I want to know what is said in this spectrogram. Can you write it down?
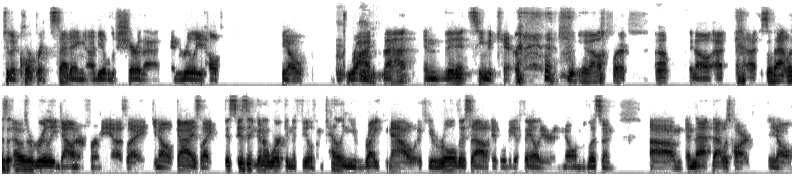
to the corporate setting, I'd be able to share that and really help you know, drive that, and they didn't seem to care, you know, for. Uh, you know, uh, uh, so that was that was a really downer for me. I was like, you know, guys, like this isn't going to work in the field. I'm telling you right now, if you roll this out, it will be a failure, and no one would listen. Um, and that that was hard. You know,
